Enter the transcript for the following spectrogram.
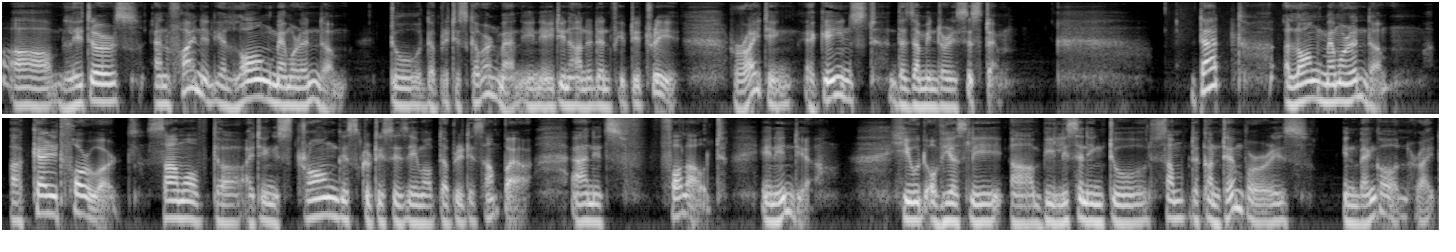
uh, letters and finally a long memorandum to the British government in 1853, writing against the zamindari system. That long memorandum uh, carried forward some of the, I think, strongest criticism of the British Empire and its fallout in India. He would obviously uh, be listening to some of the contemporaries in Bengal, right?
